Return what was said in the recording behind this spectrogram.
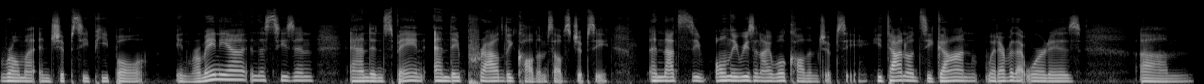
Roma and Gypsy people in Romania in this season and in Spain, and they proudly call themselves Gypsy. And that's the only reason I will call them Gypsy. Gitano, Tzigan, whatever that word is. Um,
